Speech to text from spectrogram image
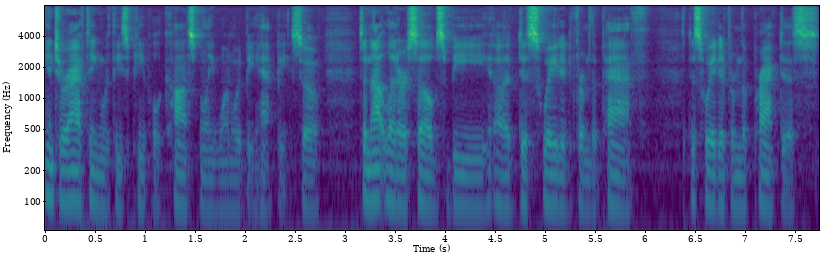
interacting with these people constantly, one would be happy. So to not let ourselves be uh, dissuaded from the path, dissuaded from the practice.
